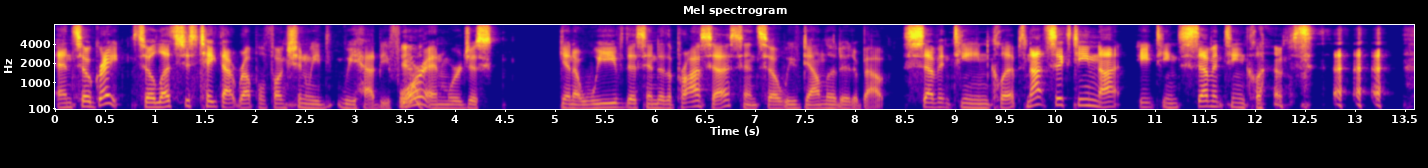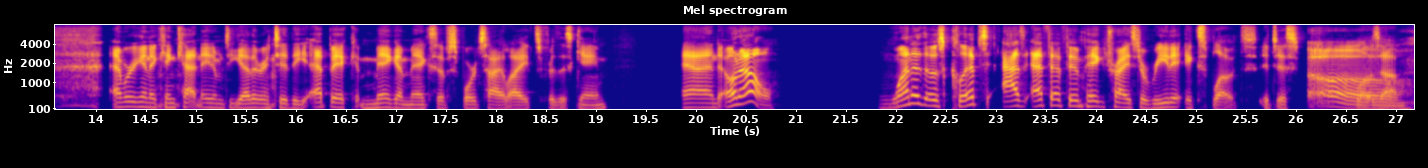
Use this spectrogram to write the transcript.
And so great. So let's just take that REPL function we we had before, yeah. and we're just going to weave this into the process. And so we've downloaded about 17 clips, not 16, not 18, 17 clips. and we're going to concatenate them together into the epic mega mix of sports highlights for this game. And oh no, one of those clips, as FFmpeg tries to read it, explodes. It just oh, blows up. You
